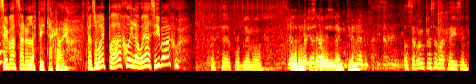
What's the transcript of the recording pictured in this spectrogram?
Se pasaron las pistas, cabrón. Te asomáis para abajo y la weá así para abajo. Este es el problema. Ahora tenés que sacar el lente. weón. O se rompe o se raja, dicen.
